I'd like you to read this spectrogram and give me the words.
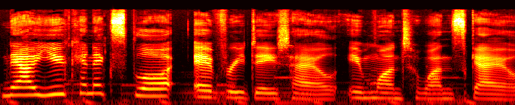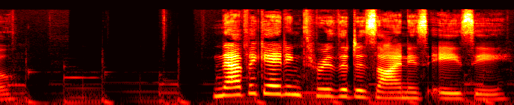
Now you can explore every detail in one to one scale. Navigating through the design is easy.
